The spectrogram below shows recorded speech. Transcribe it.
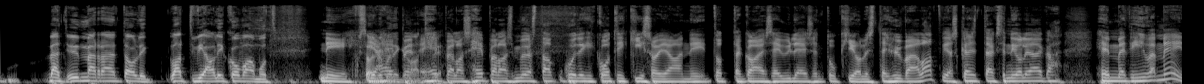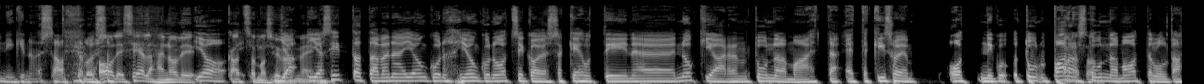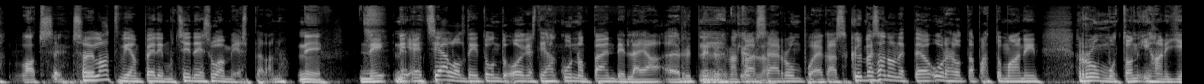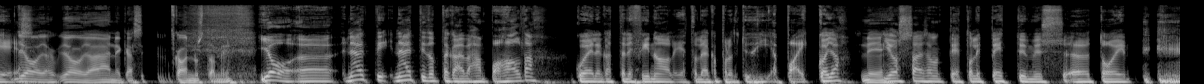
mä ymmärrän, että oli, Latvia oli kova, mutta niin, Se oli ja he, pe- he pelas, he pelas myös ta- kuitenkin kotikisojaan, niin totta kai se yleisön tuki oli sitten hyvä. Ja Latviassa käsittääkseni oli aika hemmetin hyvä meininki noissa otteluissa. oli, siellähän oli katsomassa hyvä ja, meininki. Ja sitten tota, mä näin jonkun, jonkun otsikon, jossa kehuttiin äh, nokia tunnelmaa, että, että kisojen ot, niinku, tu, paras Paras tunnelma ottelulta. Latvia. Se oli Latvian peli, mutta siinä ei Suomi edes pelannut. Niin. Niin, niin et siellä oltiin tuntu oikeasti ihan kunnon bändillä ja rytmiryhmän Mm, kanssa ja rumpujen kanssa. Kyllä mä sanon, että urheilutapahtumaa, niin rummut on ihan jees. Joo, ja, joo, ja äänekäs kannustaminen. Joo, ö, näytti, näytti totta kai vähän pahalta, kun eilen katteli finaali, että oli aika paljon tyhjiä paikkoja. Niin. Jossain sanottiin, että oli pettymys toi,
